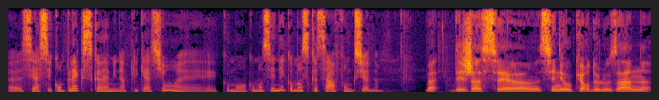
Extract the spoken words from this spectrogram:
euh, c'est assez complexe quand même, une application. Comment comment c'est né? Comment est-ce que ça fonctionne? Bah, déjà, c'est euh, c'est né au cœur de Lausanne.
